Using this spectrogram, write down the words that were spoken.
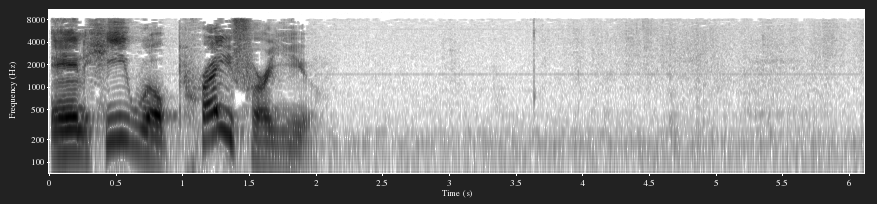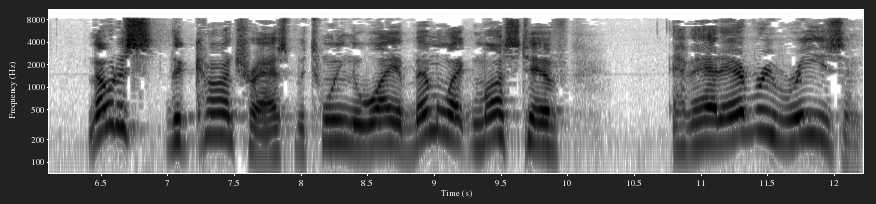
and he will pray for you. Notice the contrast between the way Abimelech must have, have had every reason,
